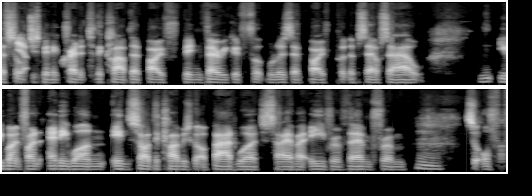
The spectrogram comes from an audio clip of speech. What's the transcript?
they've sort Yep. of just been a credit to the club. They've both been very good footballers. They've both put themselves out. You won't find anyone inside the club who's got a bad word to say about either of them from Hmm. sort of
